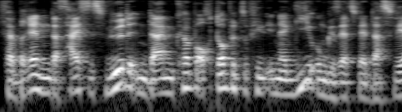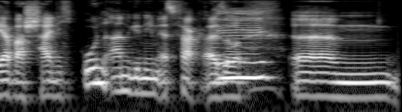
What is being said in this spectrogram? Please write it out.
verbrennen, das heißt, es würde in deinem Körper auch doppelt so viel Energie umgesetzt werden, das wäre wahrscheinlich unangenehm as fuck. Also ähm,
